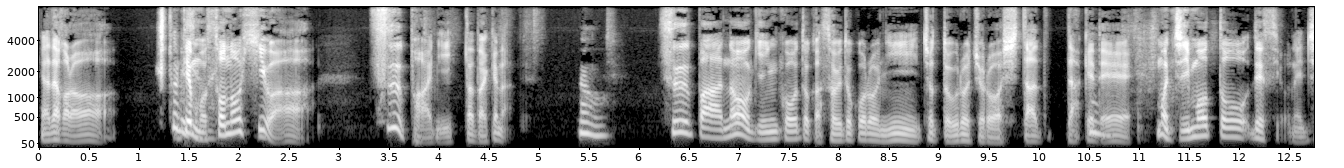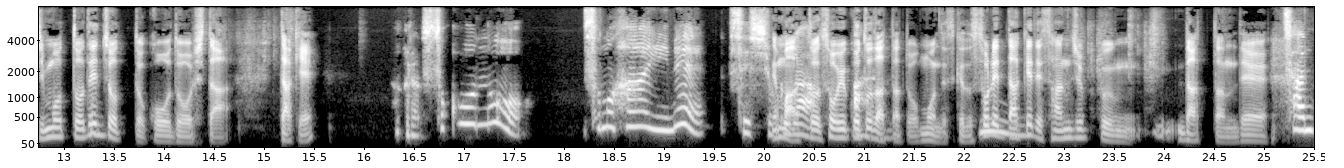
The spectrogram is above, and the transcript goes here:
や、だから、一人じゃないでもその日は、スーパーに行っただけなんです。うん。スーパーの銀行とかそういうところにちょっとうろちょろしただけで、もう地元ですよね。地元でちょっと行動しただけ。だから、そこの、その範囲で接触が、でまあ、とそういうことだったと思うんですけど、それだけで30分だったんで、30,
